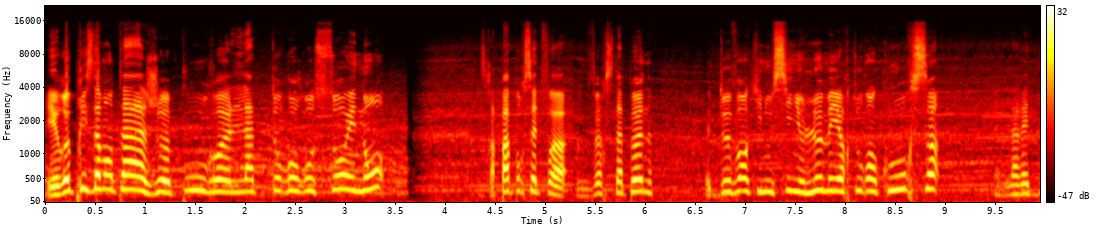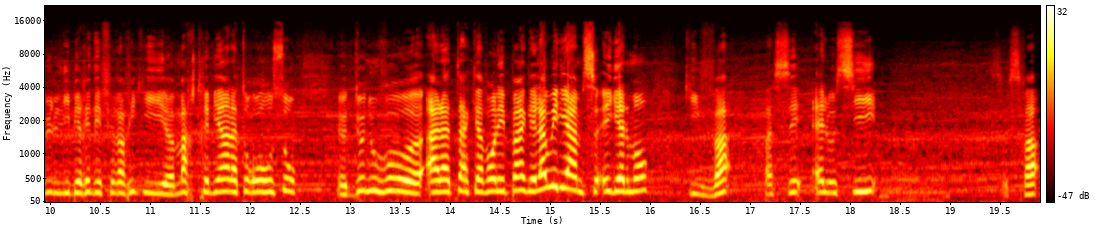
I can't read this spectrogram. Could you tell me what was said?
Et reprise d'avantage pour euh, la Toro Rosso. Et non, ce ne sera pas pour cette fois. Verstappen devant qui nous signe le meilleur tour en course. La Red Bull libérée des Ferrari qui marche très bien. La Toro Rosso de nouveau euh, à l'attaque avant l'épingle. Et la Williams également qui va passer elle aussi. Ce sera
